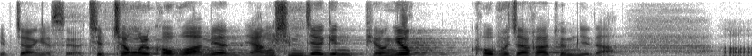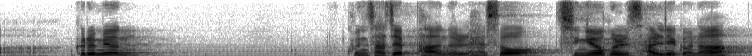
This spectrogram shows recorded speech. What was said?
입장이었어요. 집총을 거부하면 양심적인 병역 거부자가 됩니다. 어, 그러면 군사재판을 해서 징역을 살리거나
